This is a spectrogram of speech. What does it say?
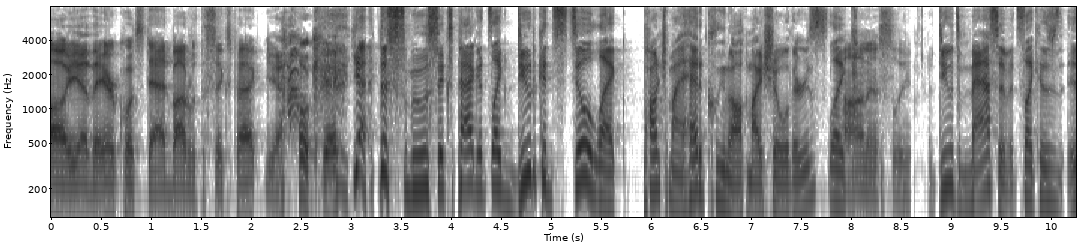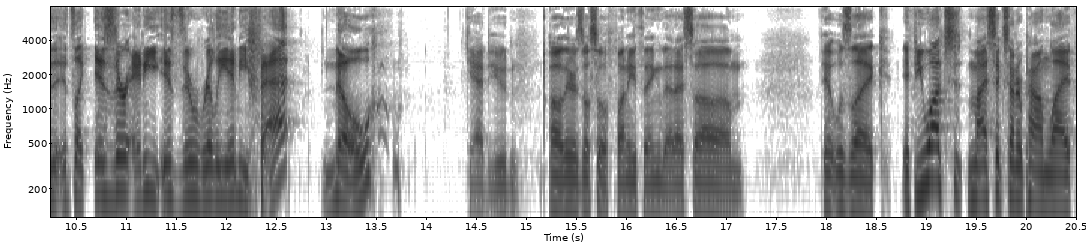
oh yeah, the air quotes dad bod with the six pack. Yeah, okay. yeah the smooth six-pack it's like dude could still like punch my head clean off my shoulders like Honestly, dude's massive. It's like is it's like is there any is there really any fat? No. yeah, dude. Oh, there's also a funny thing that I saw. Um, it was like if you watch my 600 pound life,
